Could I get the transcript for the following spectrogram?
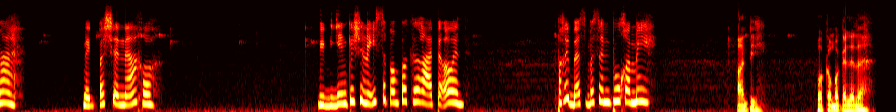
Ma, nagpasya na ako. Bibigyan ko siya ng isa pang pagkakataon. Pakibasbasan po kami. Auntie, huwag kang mag-alala.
